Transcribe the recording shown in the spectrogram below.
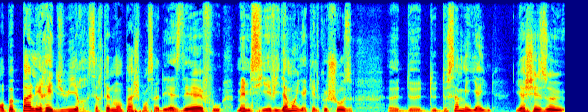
ne peut pas les réduire, certainement pas, je pense à des SDF, ou même si évidemment il y a quelque chose euh, de, de- ça, mais il y, a il y a chez eux,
